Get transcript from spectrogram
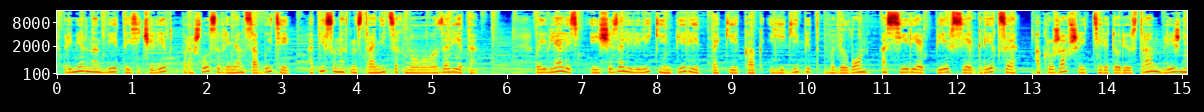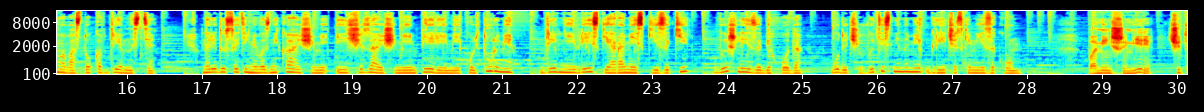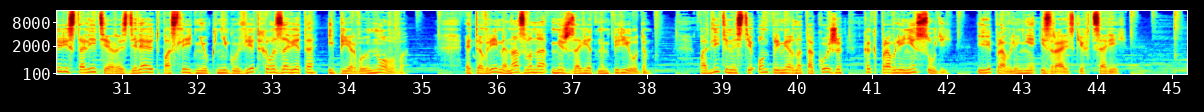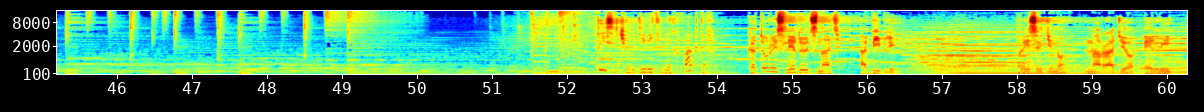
Примерно две тысячи лет прошло со времен событий, описанных на страницах Нового Завета. Появлялись и исчезали великие империи, такие как Египет, Вавилон, Ассирия, Персия, Греция – окружавшие территорию стран Ближнего Востока в древности. Наряду с этими возникающими и исчезающими империями и культурами древнееврейские и арамейские языки вышли из обихода, будучи вытесненными греческим языком. По меньшей мере, четыре столетия разделяют последнюю книгу Ветхого Завета и первую Нового. Это время названо межзаветным периодом. По длительности он примерно такой же, как правление судей – или правление израильских царей. Тысяча удивительных фактов, которые следует знать о Библии. Произведено на радио Эли.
